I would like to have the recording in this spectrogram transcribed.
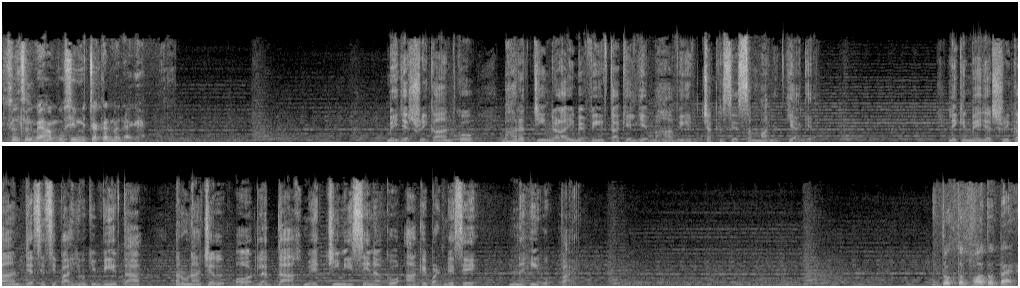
सिलसिले में हम उसी में चक्कर में रह गए। मेजर श्रीकांत को भारत चीन लड़ाई में वीरता के लिए महावीर चक्र से सम्मानित किया गया। लेकिन मेजर श्रीकांत जैसे सिपाहियों की वीरता अरुणाचल और लद्दाख में चीनी सेना को आगे बढ़ने से नहीं रोक पाए दुख तो बहुत होता है।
